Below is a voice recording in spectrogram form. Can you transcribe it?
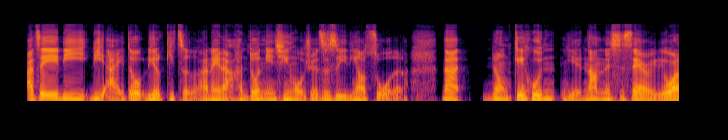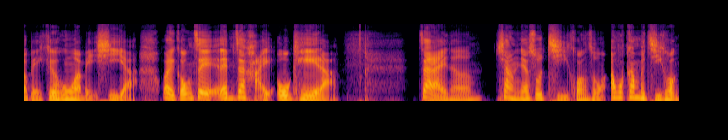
啊，这些你你爱都你有记者啊那啦，很多年轻人我觉得这是一定要做的啦。那那种结婚也 not necessary，我别结婚我别死啊，我来讲这哎这还 OK 啦。再来呢，像人家说极光这种啊，我干嘛极光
